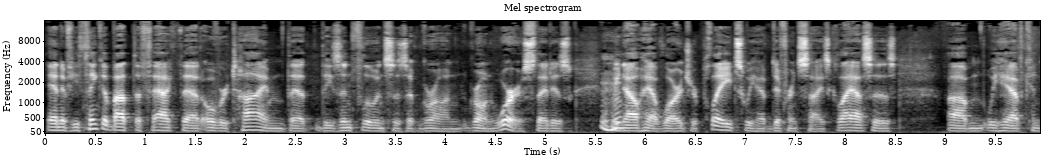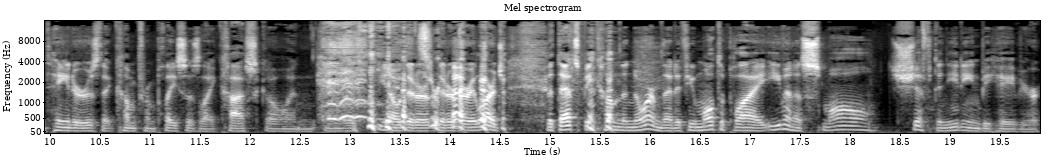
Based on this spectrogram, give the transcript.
And if you think about the fact that over time that these influences have grown grown worse, that is, mm-hmm. we now have larger plates, we have different size glasses. Um, we have containers that come from places like Costco and, and you know that are right. that are very large. But that's become the norm. That if you multiply even a small shift in eating behavior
